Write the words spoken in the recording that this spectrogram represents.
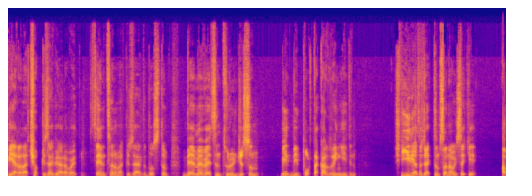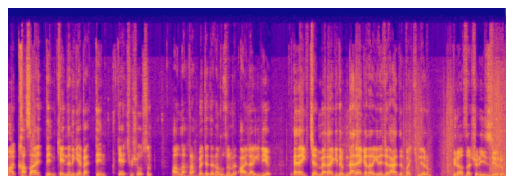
Bir aralar çok güzel bir arabaydı. Seni tanımak güzeldi dostum. BMW'sin turuncusun. Bildiğin portakal rengiydin. Şiir yazacaktım sana oysa ki. Ama kaza ettin, kendini gebettin. Geçmiş olsun. Allah rahmet edene uzun bir aylar gidiyor. Nereye gideceğim merak ediyorum. Nereye kadar gideceğim? Hadi bakayım diyorum. Biraz daha şöyle izliyorum.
